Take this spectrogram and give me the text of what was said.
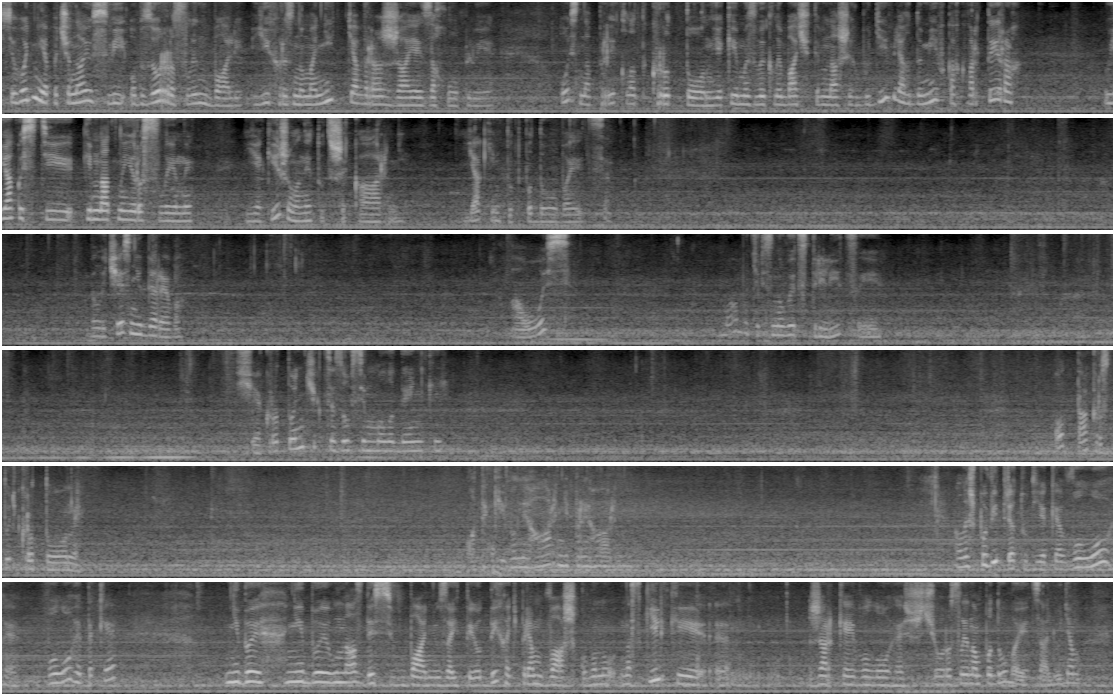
Сьогодні я починаю свій обзор рослин Балі. Їх різноманіття вражає і захоплює. Ось, наприклад, кротон, який ми звикли бачити в наших будівлях, домівках, квартирах у якості кімнатної рослини. Які ж вони тут шикарні, як їм тут подобається. Величезні дерева. А ось, мабуть, різновид стріліції. Ще кротончик, це зовсім молоденький. От так ростуть кротони. Отакі вони гарні, пригарні. Але ж повітря тут яке вологе, вологе таке, ніби, ніби у нас десь в баню зайти, от дихать прям важко. Воно наскільки е, жарке і вологе, що рослинам подобається, а людям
